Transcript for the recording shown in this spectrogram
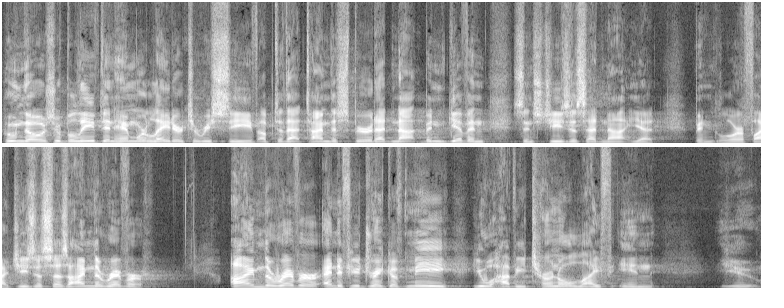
whom those who believed in him were later to receive. Up to that time, the Spirit had not been given, since Jesus had not yet been glorified. Jesus says, I'm the river. I'm the river, and if you drink of me, you will have eternal life in you.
